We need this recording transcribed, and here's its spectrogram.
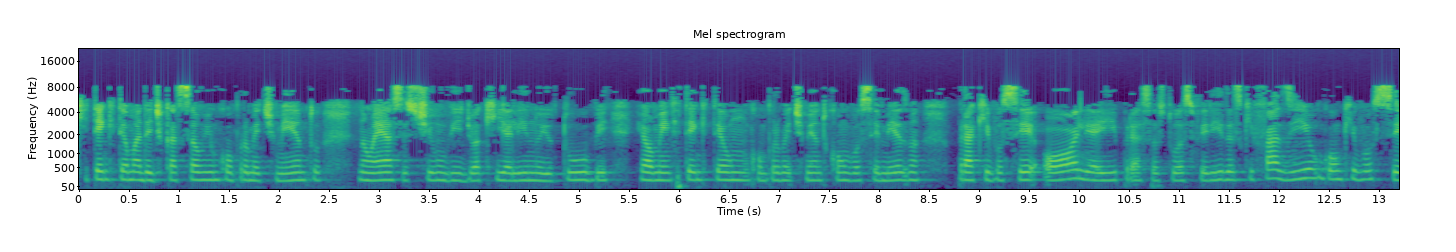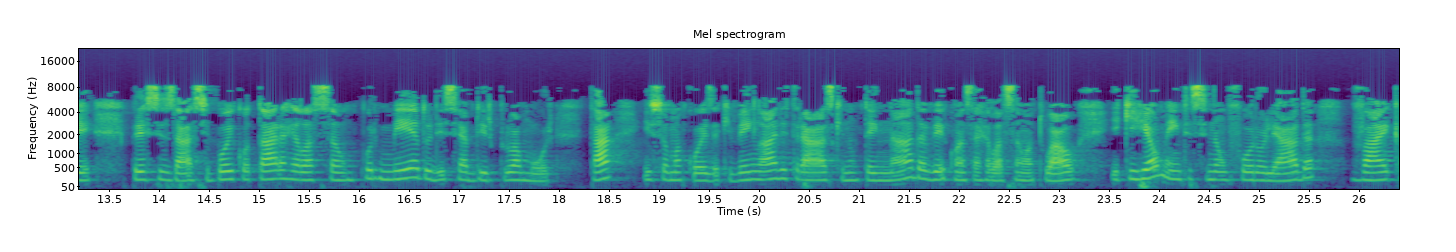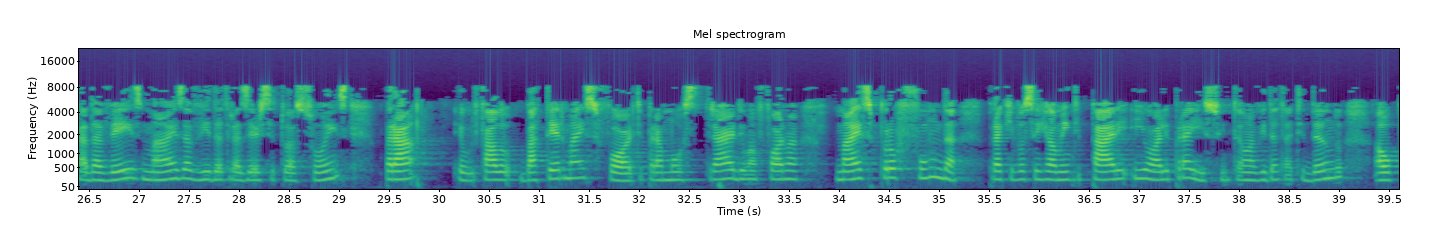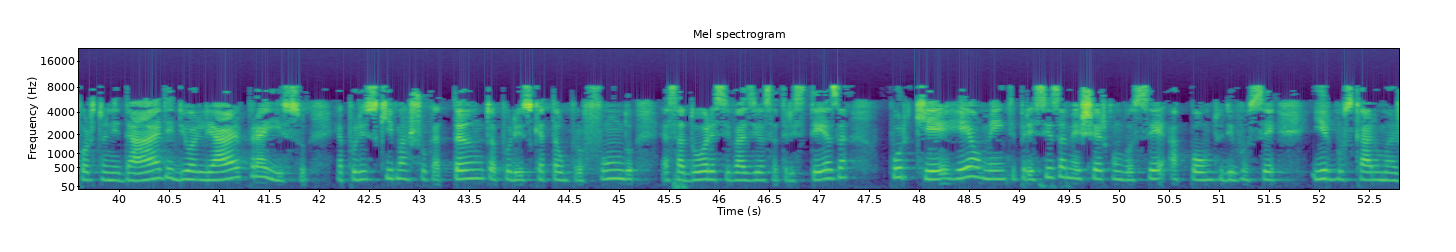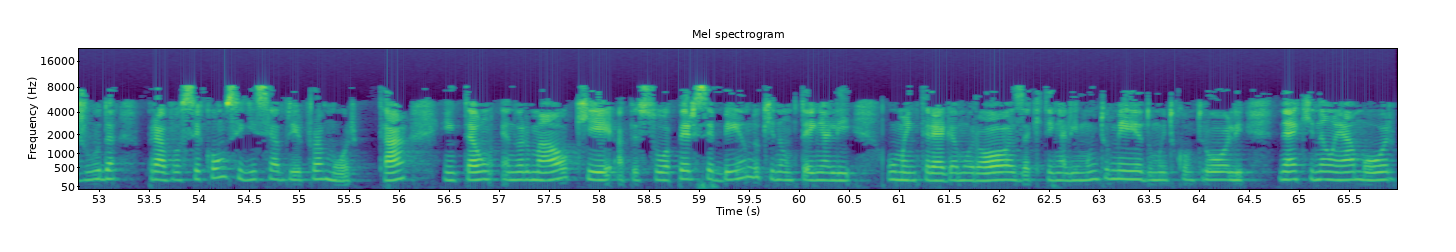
que tem que ter uma dedicação e um comprometimento, não é assistir um vídeo aqui ali no YouTube, realmente tem que ter um comprometimento com você mesma para que você olhe aí para essas tuas feridas que faziam com que você precisasse boicotar a relação por medo de se abrir para o amor, tá? Isso é uma coisa que vem lá de trás, que não tem nada a ver com essa relação atual e que realmente, se não for olhada, vai cada vez mais a vida trazer situações para eu falo bater mais forte, para mostrar de uma forma mais profunda, para que você realmente pare e olhe para isso. Então a vida está te dando a oportunidade de olhar para isso. É por isso que machuca tanto, é por isso que é tão profundo essa dor, esse vazio, essa tristeza, porque realmente precisa mexer com você a ponto de você ir buscar uma ajuda para você conseguir se abrir para o amor tá? Então é normal que a pessoa percebendo que não tem ali uma entrega amorosa, que tem ali muito medo, muito controle, né, que não é amor,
